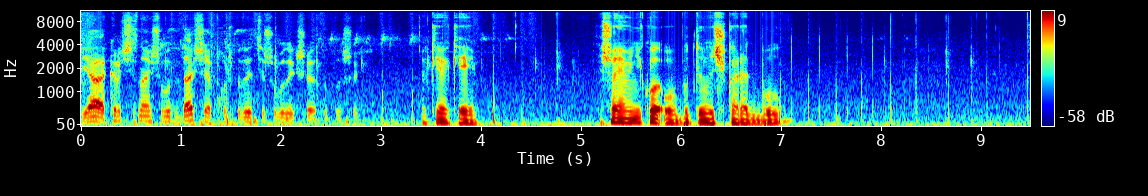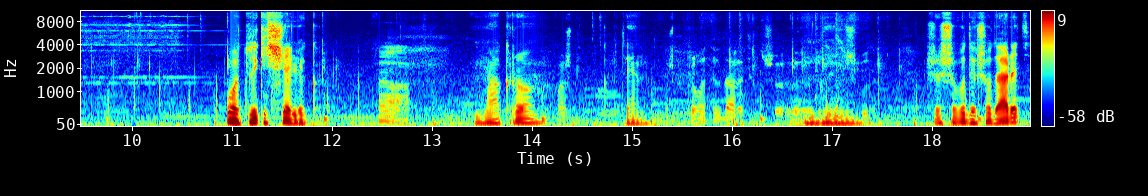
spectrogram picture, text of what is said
Я, коротше, знаю, що буде далі, я хочу подивитися, що буде, якщо я тут лишить. Окей, окей. Що я ніколи. О, бутилочка Red Bull. О, тут якийсь щелік. Макро. Картин. Можеш пробувати вдарити, що, е, Ні. подивитися, що буде. Що, що буде, якщо вдарить?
